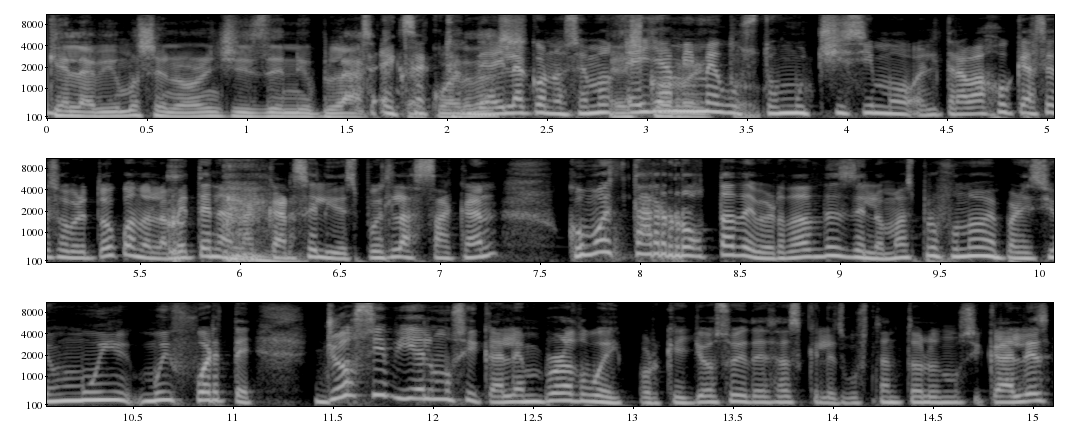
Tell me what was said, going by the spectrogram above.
que la vimos en Orange is the New Black. ¿te Exacto, de ahí la conocemos. Es Ella a mí me gustó muchísimo el trabajo que hace, sobre todo cuando la meten a la cárcel y después la sacan. Cómo está rota de verdad desde lo más profundo me pareció muy, muy fuerte. Yo sí vi el musical en Broadway, porque yo soy de esas que les gustan todos los musicales,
